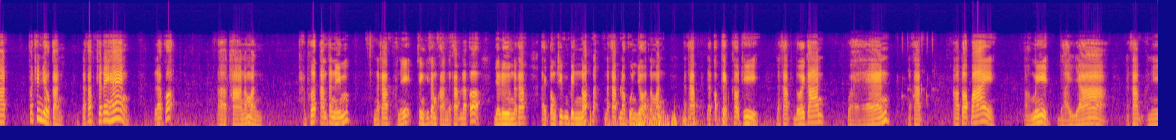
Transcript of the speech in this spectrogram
าดก็เช่นเดียวกัน นะครับเช็ดให้แห้ง แล้วก็ทาน้ำมันเพื่อกันสนิมนะครับ อันนี้สิ่งที่สำคัญนะครับ แล้วก็อย่าลืมนะครับไอ้ตรงที่มันเป็นน็อตนะนะครับ เราควรหยอดน้ำมันนะครับ แล้วก็เก็บเข้าที่นะครับ โดยการแหวนนะครับ เอาต่อไปเอามีดดายานะครับ อันนี้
